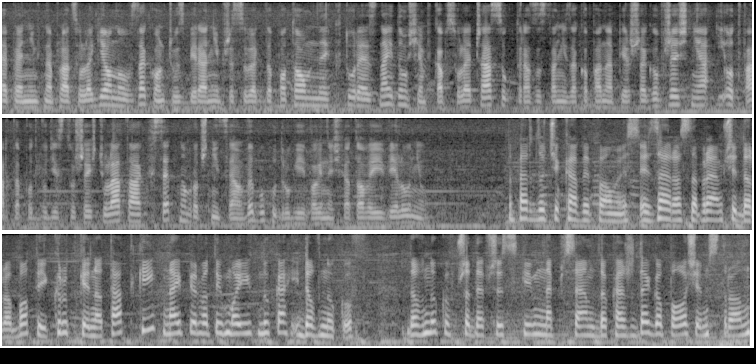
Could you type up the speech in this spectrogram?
Happening na Placu Legionów zakończył zbieranie przesyłek do potomnych, które znajdą się w kapsule czasu, która zostanie zakopana 1 września i otwarta po 26 latach w setną rocznicę wybuchu II wojny światowej w Wieluniu. Bardzo ciekawy pomysł. Zaraz zabrałam się do roboty i krótkie notatki, najpierw o tych moich wnukach i do wnuków. Do wnuków przede wszystkim napisałam do każdego po 8 stron,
